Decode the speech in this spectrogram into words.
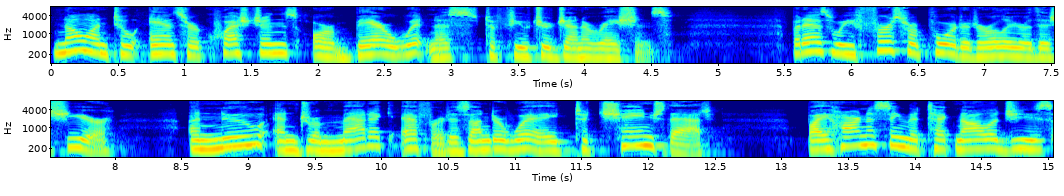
No one to answer questions or bear witness to future generations. But as we first reported earlier this year, a new and dramatic effort is underway to change that by harnessing the technologies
